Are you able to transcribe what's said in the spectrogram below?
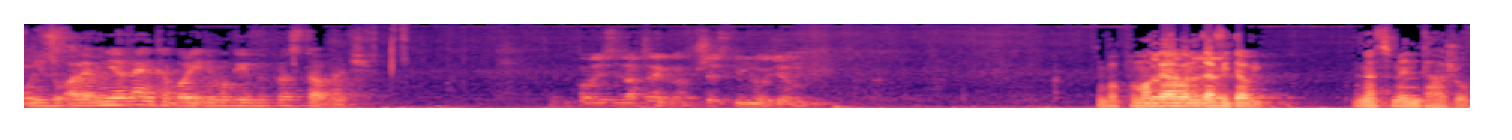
O Jezu, ale mnie ręka boli, nie mogę jej wyprostować. Powiedz dlaczego wszystkim ludziom. Bo pomagałem. Dawidowi na cmentarzu.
